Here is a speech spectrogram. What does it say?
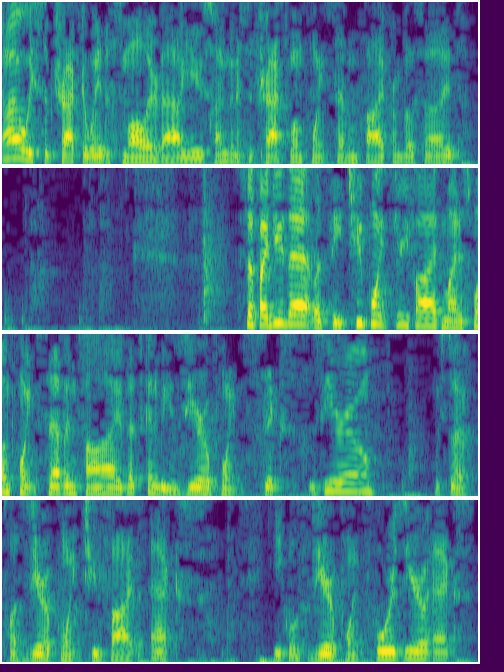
I always subtract away the smaller values, so I'm going to subtract 1.75 from both sides. So if I do that, let's see, 2.35 minus 1.75, that's going to be 0.60. We still have plus 0.25x equals 0.40x.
